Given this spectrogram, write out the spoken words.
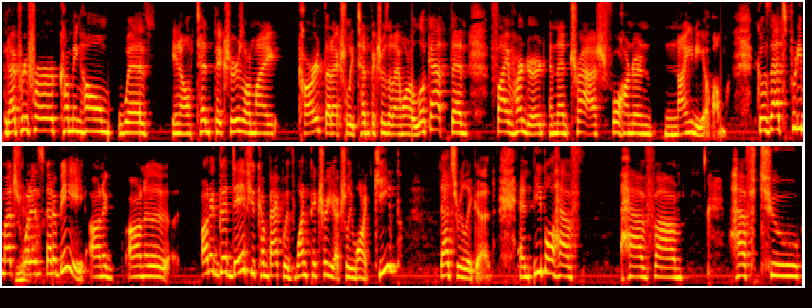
but I prefer coming home with, you know, 10 pictures on my card that actually 10 pictures that I want to look at, then 500 and then trash 490 of them. Because that's pretty much yeah. what it's going to be on a on a on a good day if you come back with one picture you actually want to keep, that's really good. And people have have um, have to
